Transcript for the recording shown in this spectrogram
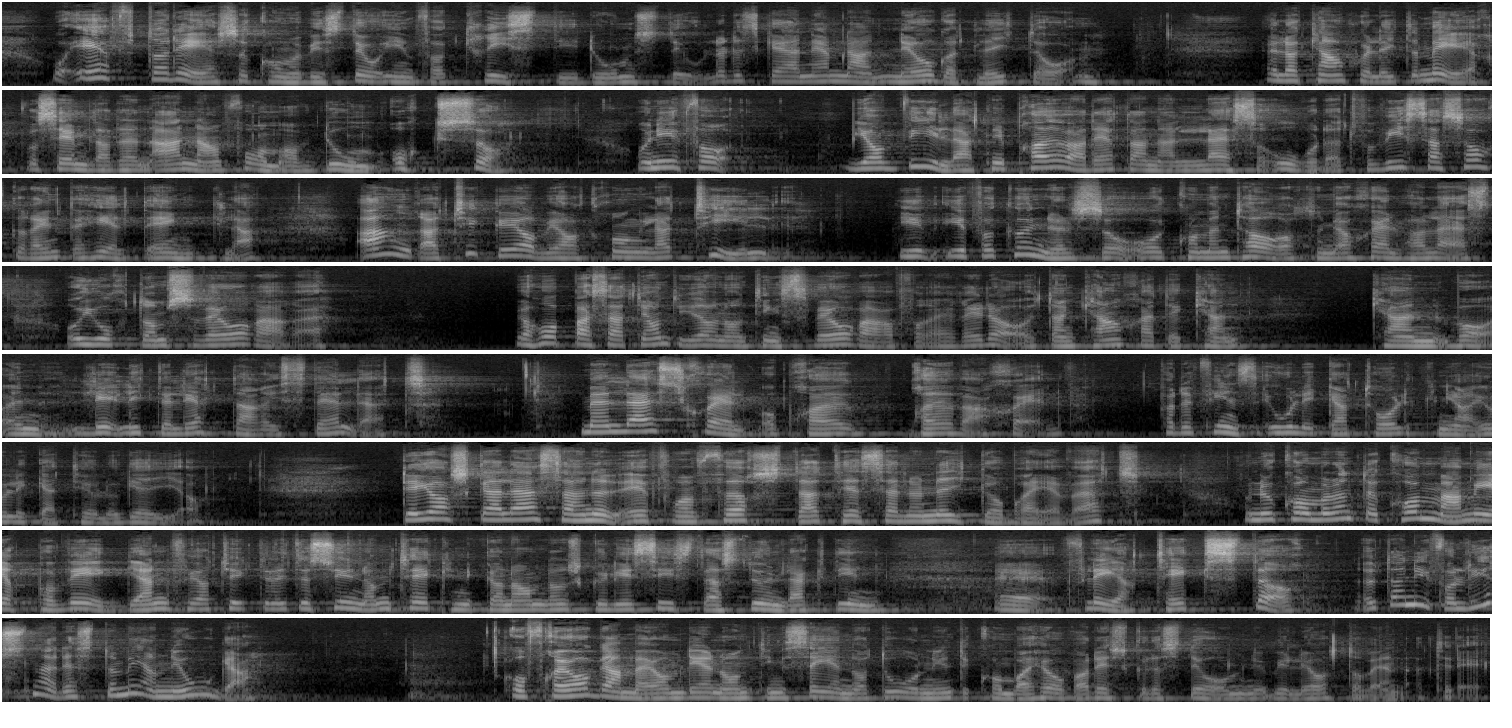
Och efter det så kommer vi stå inför Kristi domstol och det ska jag nämna något lite om. Eller kanske lite mer, för sen blir det en annan form av dom också. Och ni får, jag vill att ni prövar detta när ni läser ordet, för vissa saker är inte helt enkla. Andra tycker jag vi har krånglat till i, i förkunnelse och kommentarer som jag själv har läst och gjort dem svårare. Jag hoppas att jag inte gör någonting svårare för er idag, utan kanske att det kan, kan vara en, lite lättare istället. Men läs själv och pröv, pröva själv, för det finns olika tolkningar, olika teologier. Det jag ska läsa nu är från första Thessalonikerbrevet. Och nu kommer det inte komma mer på väggen, för jag tyckte lite synd om teknikerna om de skulle i sista stund lagt in eh, fler texter. Utan ni får lyssna desto mer noga och fråga mig om det är någonting sen, något ord ni inte kommer ihåg vad det skulle stå om ni vill återvända till det.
